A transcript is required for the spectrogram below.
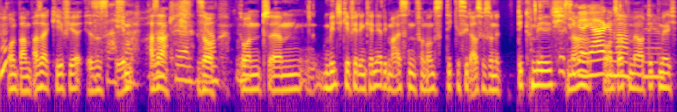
Mhm. Und beim Wasserkefir ist es Wasser. eben Wasser. Okay. So. Ja. Mhm. Und ähm, Milchkefir, den kennen ja die meisten von uns. Dick sieht aus wie so eine Dickmilch. Flüssige, ne? ja, Bei uns genau. wir auch Dickmilch.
